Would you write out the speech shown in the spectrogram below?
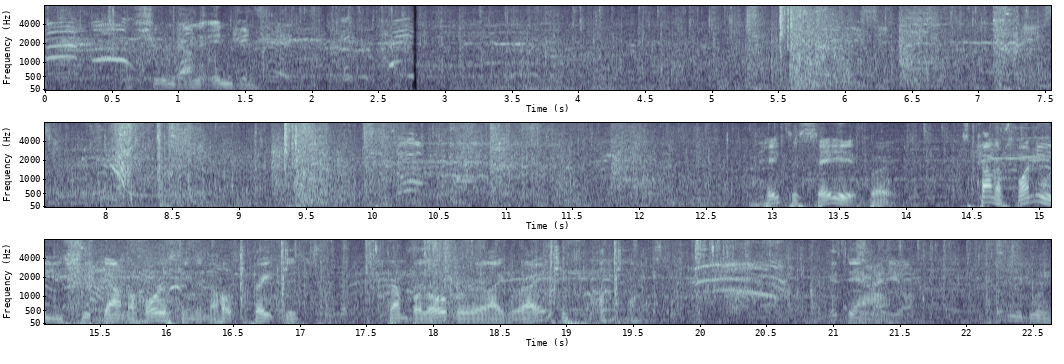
I'm shooting down the engine. Hate to say it, but it's kind of funny when you shoot down the horse and then the whole crate just crumble over, like, right? Get down. What are you doing?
